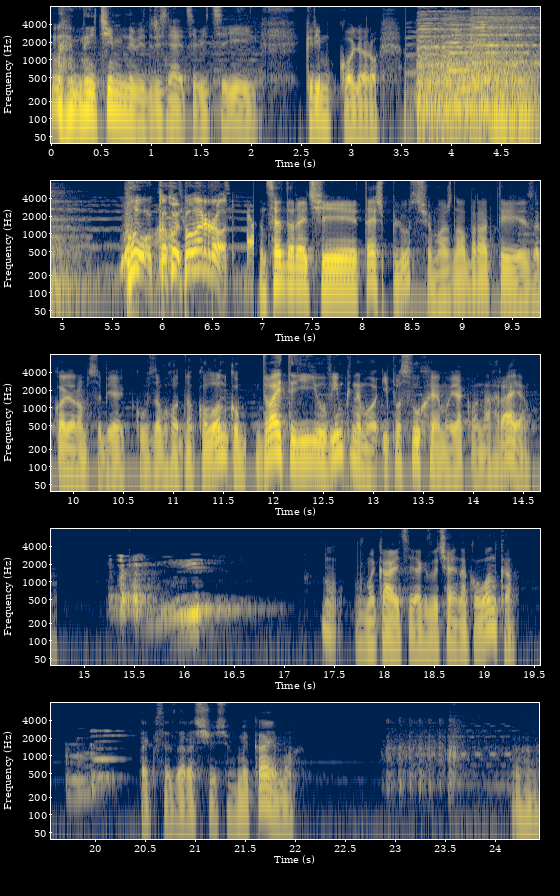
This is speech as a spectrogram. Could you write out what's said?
Нічим не відрізняється від цієї, крім кольору. О, какой поворот! Це, до речі, теж плюс, що можна обрати за кольором собі яку завгодно колонку. Давайте її увімкнемо і послухаємо, як вона грає. Ну, вмикається як звичайна колонка. Так, все, зараз щось вмикаємо. Ага.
